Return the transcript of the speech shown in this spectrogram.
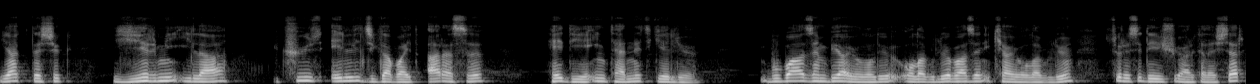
yaklaşık 20 ila 250 GB arası hediye internet geliyor. Bu bazen bir ay oluyor, olabiliyor, bazen iki ay olabiliyor. Süresi değişiyor arkadaşlar.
